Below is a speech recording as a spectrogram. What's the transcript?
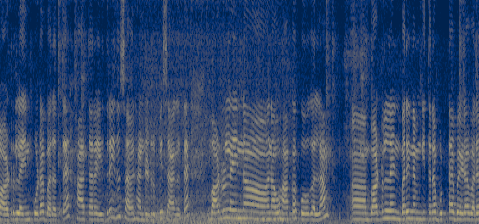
ಬಾರ್ಡ್ರ್ ಲೈನ್ ಕೂಡ ಬರುತ್ತೆ. ಆ ಥರ ಇದ್ದರೆ ಇದು ಸೆವೆನ್ ಹಂಡ್ರೆಡ್ ರುಪೀಸ್ ಆಗುತ್ತೆ. ಬಾರ್ಡ್ರ್ ಲೈನ್ ನಾವು ಹಾಕೋಕ್ಕೆ ಹೋಗಲ್ಲ. ಬಾರ್ಡ್ರ್ ಲೈನ್ ಬರೀ ನಮ್ಗೆ ಈ ಥರ ಬುಟ್ಟ ಬೇಡ, ಬರೀ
